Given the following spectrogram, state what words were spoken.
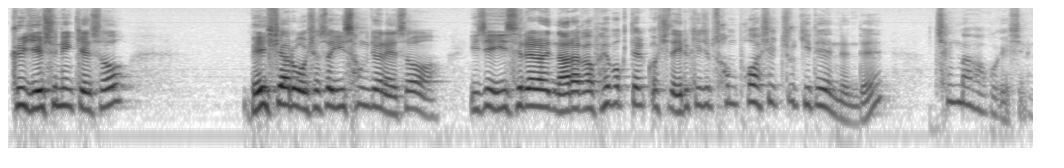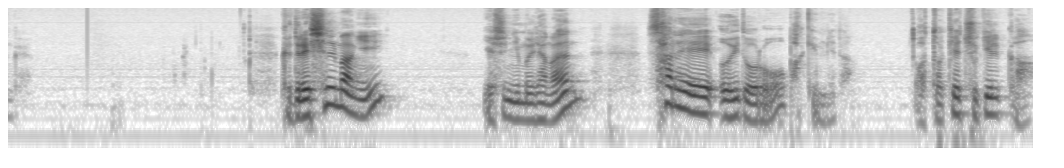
그 예수님께서 메시아로 오셔서 이 성전에서 이제 이스라엘 나라가 회복될 것이다 이렇게 지금 선포하실 줄 기대했는데 책망하고 계시는 거예요. 그들의 실망이 예수님을 향한 살해의 의도로 바뀝니다. 어떻게 죽일까?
